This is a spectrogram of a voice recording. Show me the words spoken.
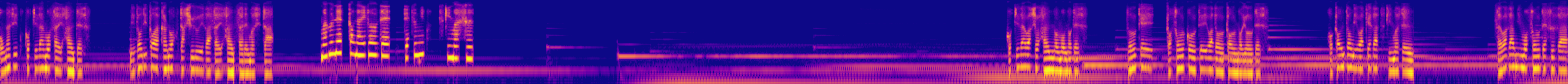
同じくこちらも再販です。緑と赤の2種類が再販されました。マグネット内蔵で、鉄にくっつきます。こちらは初版のものです。造形、塗装工程は同等のようです。ほとんど見分けがつきません。沢ガニもそうですが、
